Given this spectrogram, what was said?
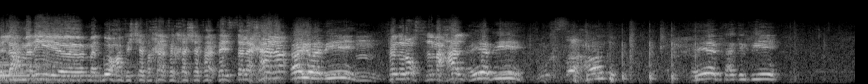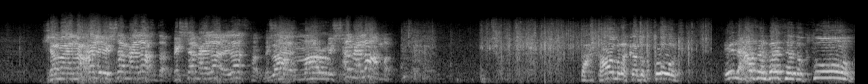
اللحمة. دي آه، مذبوحة في الشفخاء في الخشفاء في السلخانة. أيوه يا بيه. فين رخصه المحل هي بيه. حاضر. هي بتاعت البيه. شمع المحل بالشمع الأخضر بالشمع لا- الاصفر بالشمع بالشمع الأحمر. تحت أمرك يا دكتور. إيه اللي حصل بس يا دكتور؟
